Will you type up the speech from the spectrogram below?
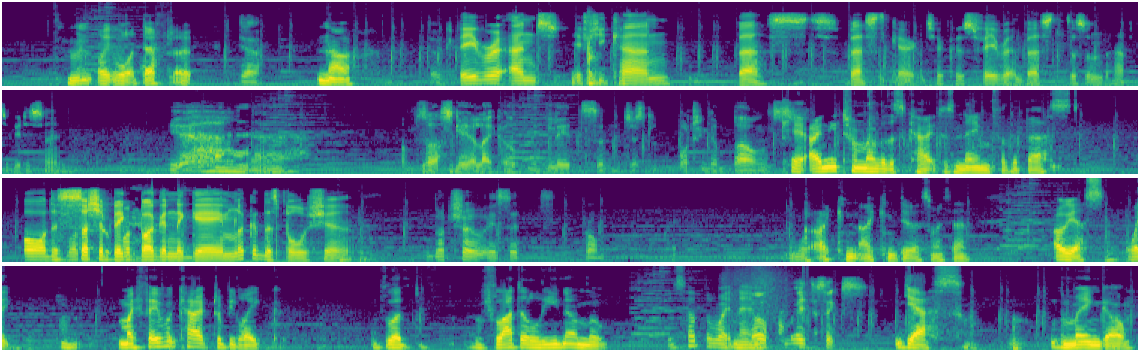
Hmm? Wait, what? Death Note? Yeah. No. Okay. Favorite, and if you can, best best character because favorite and best doesn't have to be the same. Yeah. I'm so scared, like opening lids and just watching them bounce. Okay, I need to remember this character's name for the best. Oh, this is What such a big what- bug in the game. Look at this bullshit. What show is it from? Well, I can I can do this myself. Oh yes, like my favorite character would be like Vlad Vladilena. Mo- is that the right name? Oh, from '86. Yes, the main girl.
